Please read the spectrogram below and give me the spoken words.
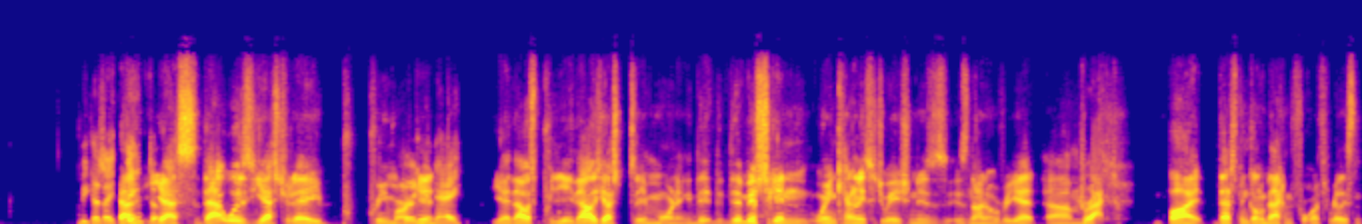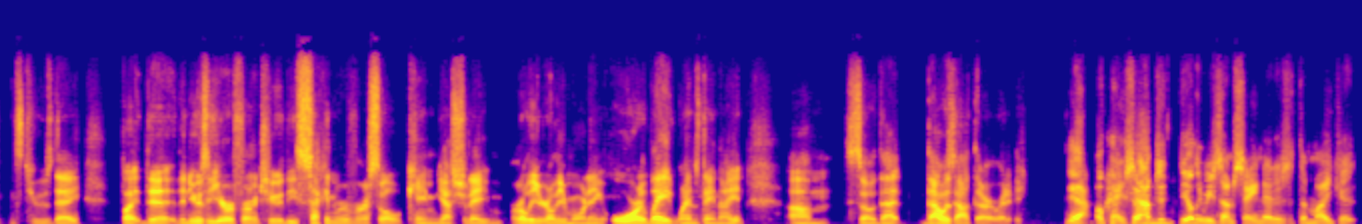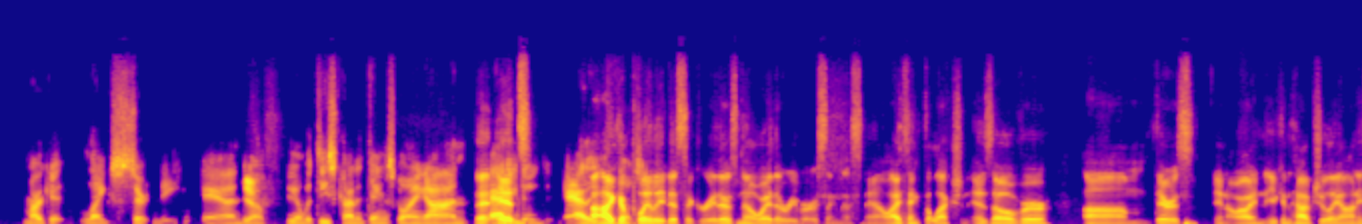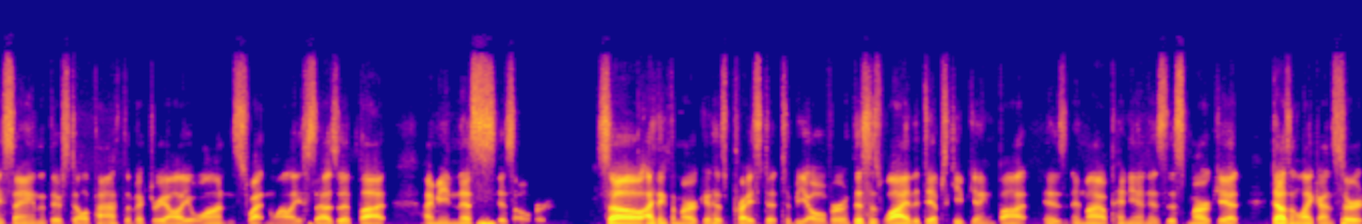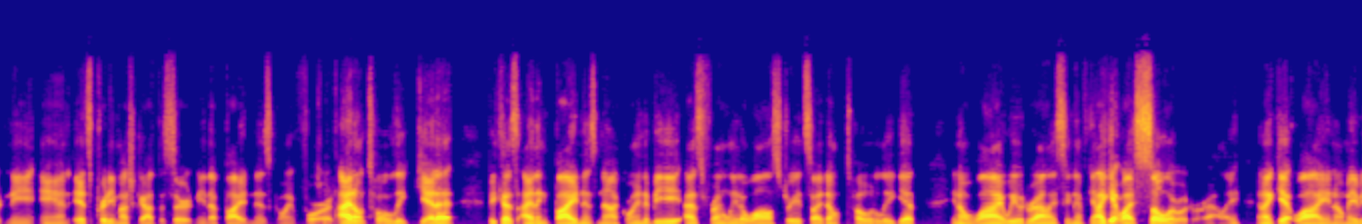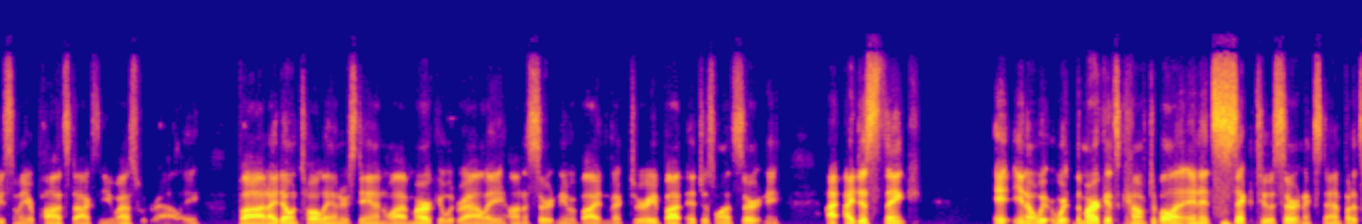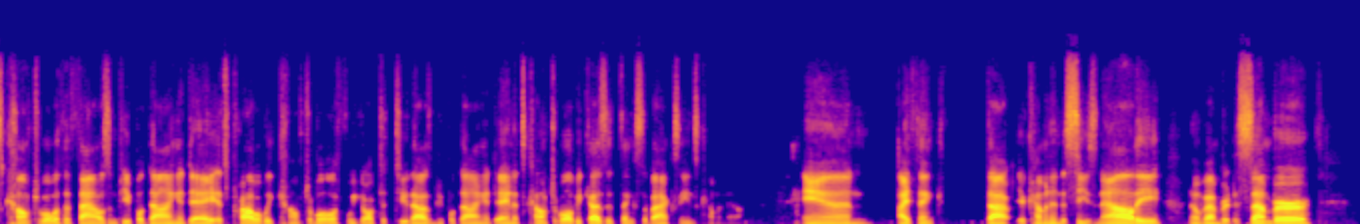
Because I think the, yes, that was yesterday pre-market. Day. Yeah, that was pretty. That was yesterday morning. The, the, Michigan Wayne County situation is is not over yet. Um, Correct. But that's been going back and forth really since Tuesday. But the the news that you're referring to, the second reversal, came yesterday early early morning or late Wednesday night. Um, so that that was out there already. Yeah. Okay. So I'm just the only reason I'm saying that is that the market market likes certainty, and yeah, you know, with these kind of things going on, to, I completely disagree. There's no way they're reversing this now. I think the election is over. Um, there's, you know, I, you can have Giuliani saying that there's still a path to victory all you want and sweating while he says it, but I mean, this is over. So I think the market has priced it to be over. This is why the dips keep getting bought. Is in my opinion, is this market doesn't like uncertainty, and it's pretty much got the certainty that Biden is going forward. I don't totally get it because I think Biden is not going to be as friendly to Wall Street, so I don't totally get you know why we would rally significantly. I get why solar would rally, and I get why you know maybe some of your pot stocks in the U.S. would rally, but I don't totally understand why a market would rally on a certainty of a Biden victory. But it just wants certainty. I, I just think it, you know, we, the market's comfortable and, and, it's sick to a certain extent, but it's comfortable with a thousand people dying a day. It's probably comfortable if we go up to 2,000 people dying a day, and it's comfortable because it thinks the vaccine's coming out. And I think that you're coming into seasonality, November, December.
